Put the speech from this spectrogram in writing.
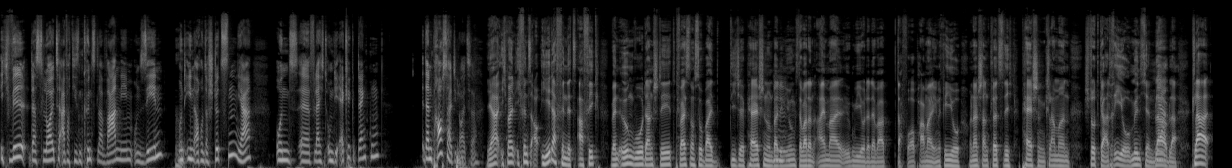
ich will, dass Leute einfach diesen Künstler wahrnehmen und sehen und ihn auch unterstützen, ja, und äh, vielleicht um die Ecke denken. Dann brauchst du halt die Leute. Ja, ich meine, ich finde es auch, jeder findet es affig, wenn irgendwo dann steht, ich weiß noch so bei DJ Passion und bei den Jungs, da war dann einmal irgendwie, oder der war davor ein paar Mal in Rio und dann stand plötzlich Passion, Klammern, Stuttgart, Rio, München, bla Ja. bla. Klar,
